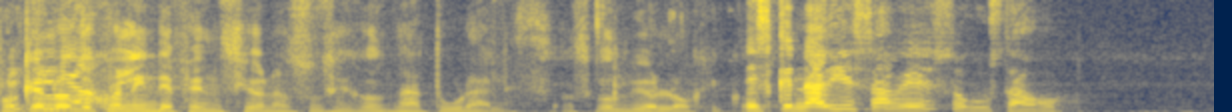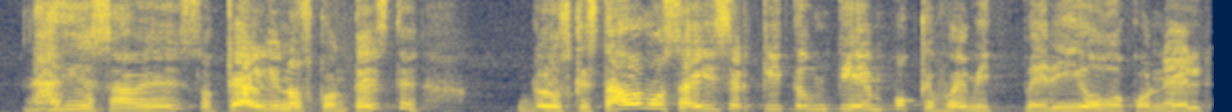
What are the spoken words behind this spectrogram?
¿Por qué los dejó en la indefensión a sus hijos naturales, a sus hijos biológicos? Es que nadie sabe eso, Gustavo. Nadie sabe eso. Que alguien nos conteste. Los que estábamos ahí cerquita un tiempo, que fue mi periodo con él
